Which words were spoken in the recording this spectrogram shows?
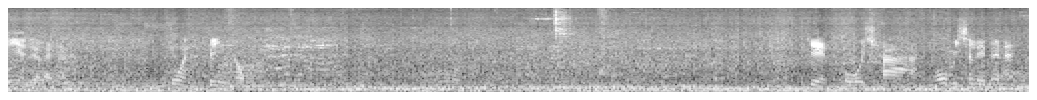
นี่คืออะไรนะอ้วนปิ้งนมโอ้เกตโอชา โอ้มิช ลินด้วยนะ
